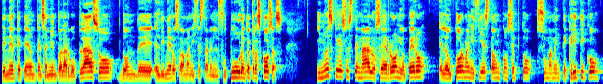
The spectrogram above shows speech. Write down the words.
tener que tener un pensamiento a largo plazo, donde el dinero se va a manifestar en el futuro, entre otras cosas. Y no es que eso esté mal o sea erróneo, pero el autor manifiesta un concepto sumamente crítico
